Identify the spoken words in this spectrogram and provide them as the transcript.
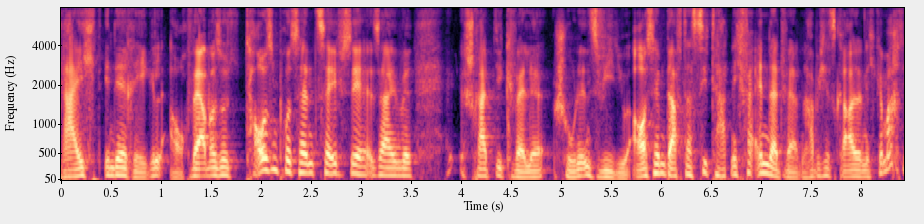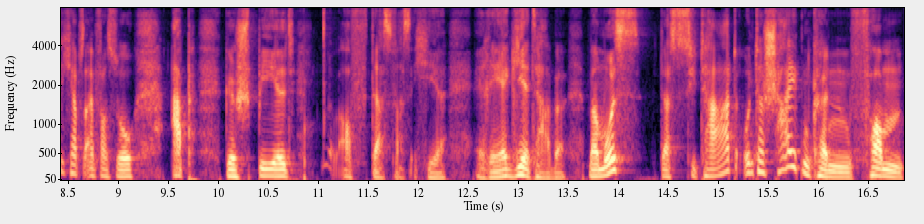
Reicht in der Regel auch. Wer aber so 1000% safe sein will, schreibt die Quelle schon ins Video. Außerdem darf das Zitat nicht verändert werden. Habe ich jetzt gerade nicht gemacht. Ich habe es einfach so abgespielt auf das, was ich hier reagiert habe. Man muss das Zitat unterscheiden können vom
